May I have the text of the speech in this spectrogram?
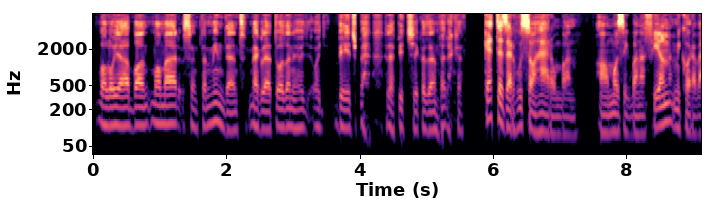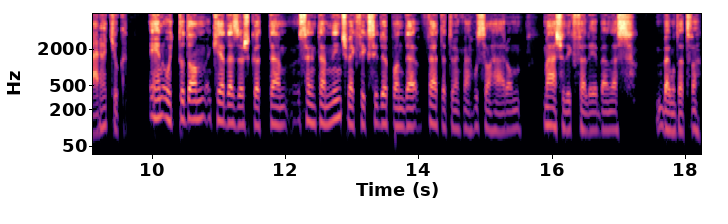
Valójában ma már szerintem mindent meg lehet oldani, hogy, hogy Bécsbe repítsék az embereket. 2023-ban a mozikban a film, mikorra várhatjuk? Én úgy tudom, kérdezősködtem, szerintem nincs még fix időpont, de feltetőnek már 23 második felében lesz bemutatva.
